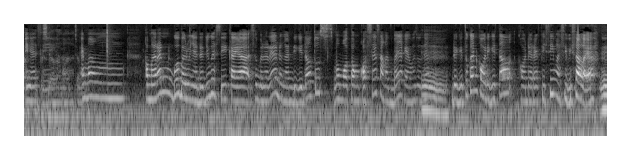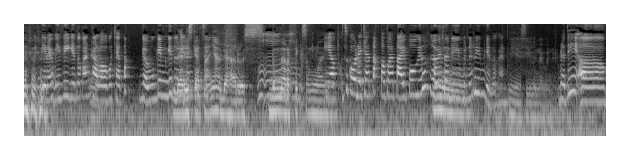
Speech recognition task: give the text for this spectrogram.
Iya ke sih. segala macam Emang kemarin gue baru nyadar juga sih kayak sebenarnya dengan digital tuh memotong costnya sangat banyak ya maksudnya. Hmm. Udah gitu kan kalau digital kalau ada revisi masih bisa lah ya. Hmm. Direvisi gitu kan. Iya. Kalau aku cetak nggak mungkin gitu dari direvisi. sketsanya udah harus Mm-mm. bener fix semuanya Iya, terus kalau udah cetak totalnya typo gitu nggak bisa Hmm. dibenerin gitu kan. iya sih bener-bener Berarti em,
